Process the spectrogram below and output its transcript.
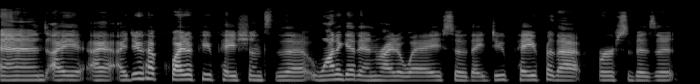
And I, I, I do have quite a few patients that want to get in right away, so they do pay for that first visit,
